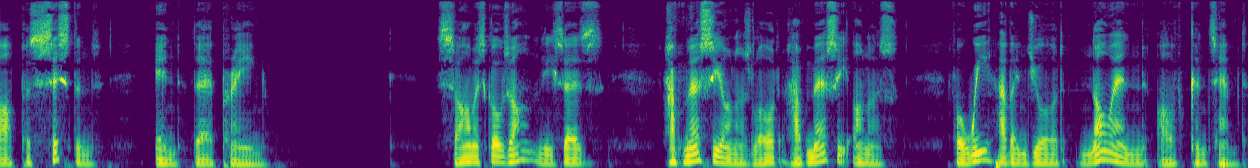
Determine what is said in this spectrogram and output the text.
are persistent in their praying. Psalmist goes on and he says, Have mercy on us, Lord, have mercy on us, for we have endured no end of contempt.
